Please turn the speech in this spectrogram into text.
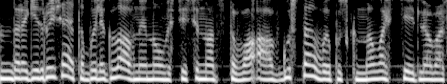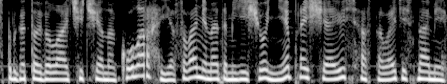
Дорогие друзья, это были главные новости 17 августа. Выпуск новостей для вас подготовила Чечена Кулар. Я с вами на этом еще не прощаюсь. Оставайтесь с нами.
